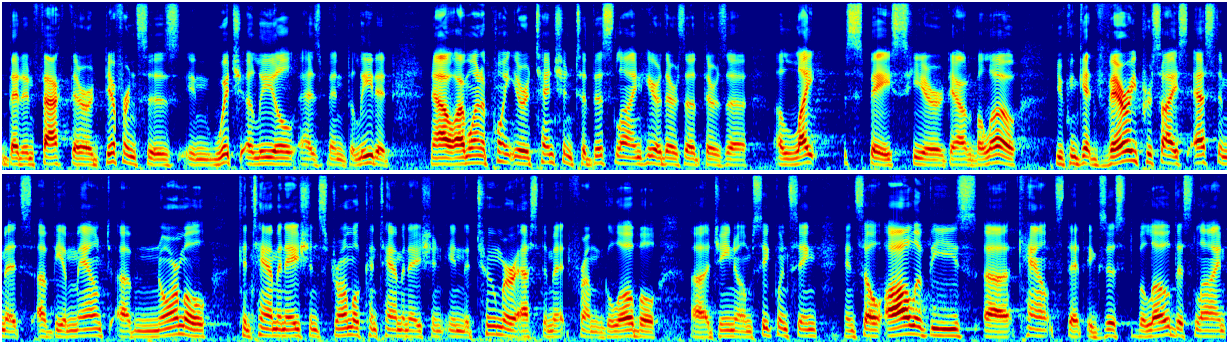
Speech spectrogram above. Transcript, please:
that, in fact, there are differences in which allele has been deleted. Now, I want to point your attention to this line here. There's a, there's a, a light space here down below. You can get very precise estimates of the amount of normal contamination, stromal contamination in the tumor estimate from global uh, genome sequencing. And so all of these uh, counts that exist below this line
